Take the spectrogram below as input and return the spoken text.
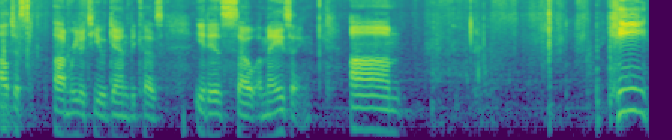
I'll just um, read it to you again because it is so amazing. Um, he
